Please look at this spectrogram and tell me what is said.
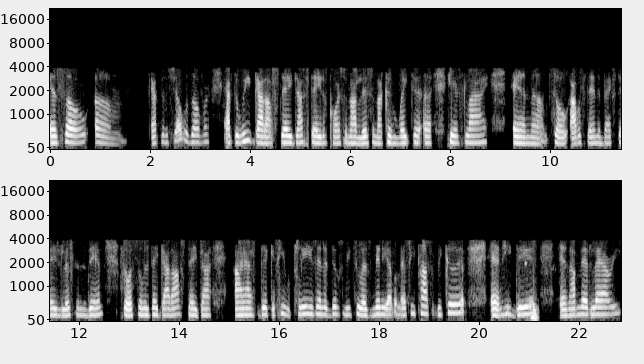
and so um after the show was over, after we got off stage, I stayed, of course, and I listened. I couldn't wait to uh, hear Sly, and um, so I was standing backstage listening to them. So as soon as they got off stage, I I asked Dick if he would please introduce me to as many of them as he possibly could, and he did. And I met Larry,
